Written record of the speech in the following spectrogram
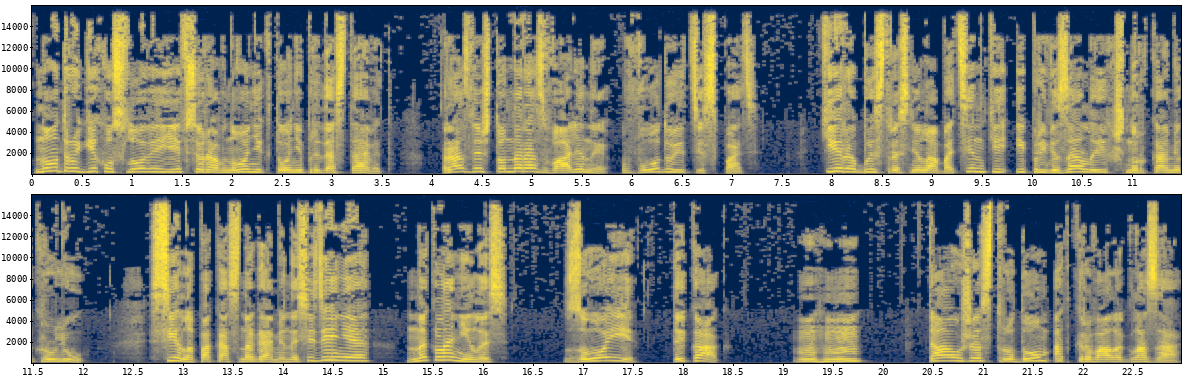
Но других условий ей все равно никто не предоставит. Разве что на развалины в воду идти спать. Кира быстро сняла ботинки и привязала их шнурками к рулю села пока с ногами на сиденье, наклонилась. «Зои, ты как?» «Угу». Та уже с трудом открывала глаза.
